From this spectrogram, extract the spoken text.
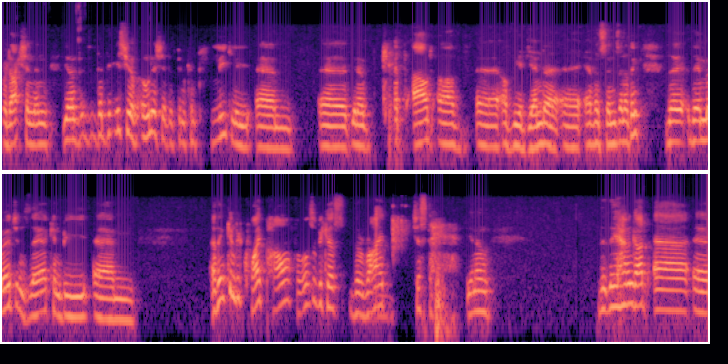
Production and you know, but the, the issue of ownership has been completely um, uh, you know, kept out of uh, of the agenda uh, ever since. And I think the the emergence there can be um, I think can be quite powerful also because the right just, you know, they haven't got a, a,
